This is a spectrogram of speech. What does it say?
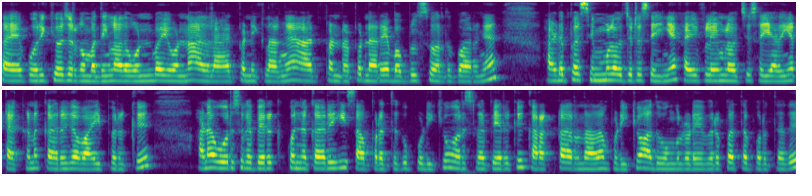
தய பொறுக்கி வச்சுருக்கோம் பார்த்திங்களா அதை ஒன் பை ஒன்னாக அதில் ஆட் பண்ணிக்கலாங்க. ஆட் பண்ணுறப்ப நிறைய பபுள்ஸ் வருது பாருங்கள் அடுப்பை சிம்மில் வச்சுட்டு செய்யுங்க. ஹை ஃப்ளேமில் வச்சு செய்யாதீங்க. டக்குன்னு கருக வாய்ப்பு இருக்குது ஆனால் ஒரு சில பேருக்கு கொஞ்சம் கருகி சாப்பிட்றதுக்கு பிடிக்கும். ஒரு சில பேருக்கு கரெக்டாக இருந்தால் தான் பிடிக்கும். அது உங்களுடைய விருப்பத்தை பொறுத்தது.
